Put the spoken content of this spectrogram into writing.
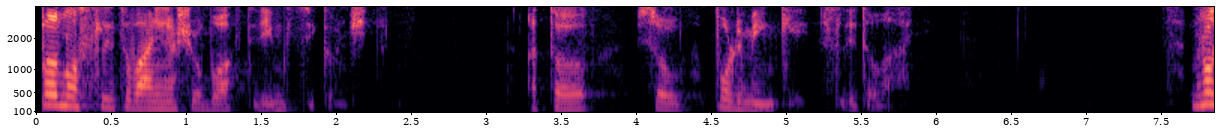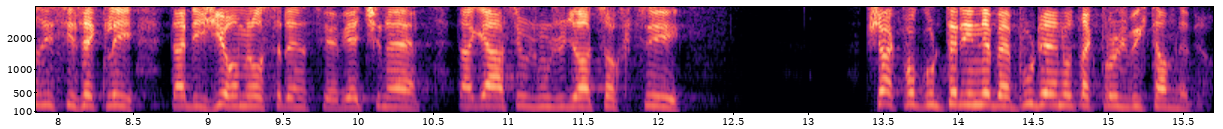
plnost slitování našeho Boha, kterým chci končit. A to jsou podmínky slitování. Mnozí si řekli, tady jeho milosrdenství je věčné, tak já si už můžu dělat, co chci. Však pokud tedy nebe bude, no tak proč bych tam nebyl?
